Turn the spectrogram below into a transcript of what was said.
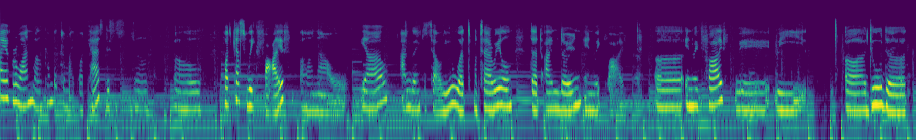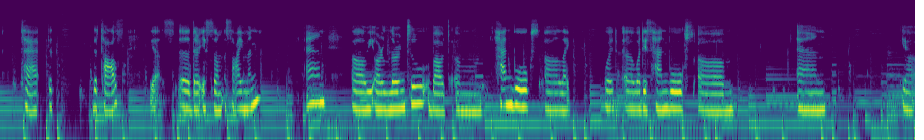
Hi everyone, welcome back to my podcast. This is the uh, podcast week five. Uh, now, yeah, I'm going to tell you what material that I learned in week five. Uh, in week five, we we uh, do the ta- the, the task. Yes, uh, there is some assignment, and uh, we are learned to about um, handbooks uh, like what uh, what is handbooks um, and yeah.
